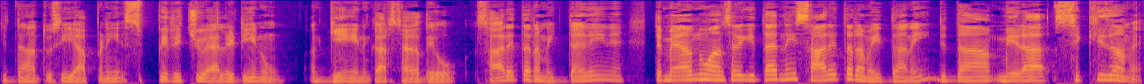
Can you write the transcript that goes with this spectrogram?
ਜਿੱਦਾਂ ਤੁਸੀਂ ਆਪਣੀ ਸਪਿਰਚੁਅਲਿਟੀ ਨੂੰ ਅਗੇਨ ਕਰ ਸਕਦੇ ਹੋ। ਸਾਰੇ ਧਰਮ ਇਦਾਂ ਦੇ ਹੀ ਨੇ। ਤੇ ਮੈਂ ਉਹਨੂੰ ਆਨਸਰ ਕੀਤਾ, ਨਹੀਂ, ਸਾਰੇ ਧਰਮ ਇਦਾਂ ਨਹੀਂ। ਜਿੱਦਾਂ ਮੇਰਾ ਸਿੱਖੀਜ਼ਮ ਹੈ,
